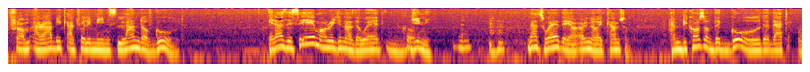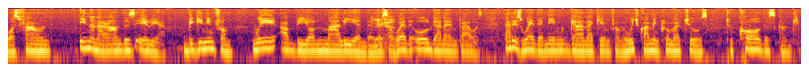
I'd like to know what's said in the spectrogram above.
from Arabic actually means land of gold. It has the same origin as the word. Guinea. Mm-hmm. Mm-hmm. That's where they are, you know, it comes from. And because of the gold that was found in and around this area, beginning from way up beyond Mali and the rest yeah. of where the old Ghana Empire was. That is where the name Ghana came from, which Kwame Nkrumah chose to call this country.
